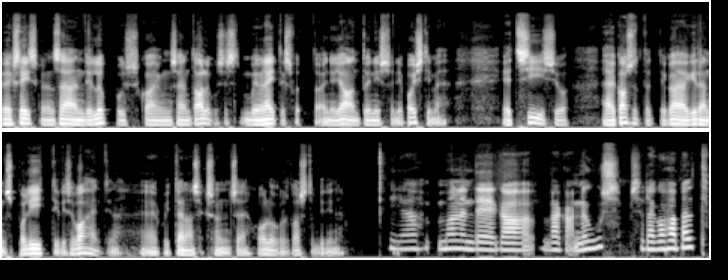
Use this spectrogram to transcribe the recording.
üheksateistkümnenda sajandi lõpus, kahekümne sajandi alguses, võime näiteks võtta, on ju, Jaan Tõnissoni Postimehe. et siis ju äh, kasutati ka ajakirjandust poliitilise vahendina, äh, kuid tänaseks on see olukord vastupidine. jah, ma olen teiega väga nõus selle koha pealt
